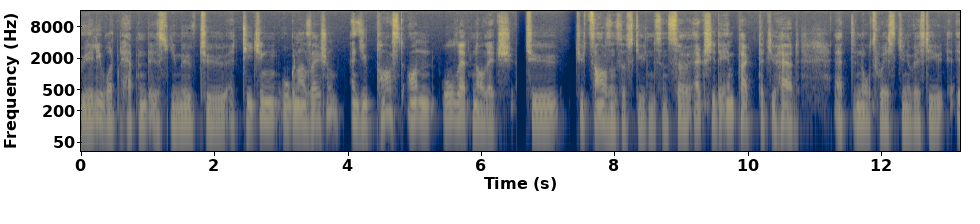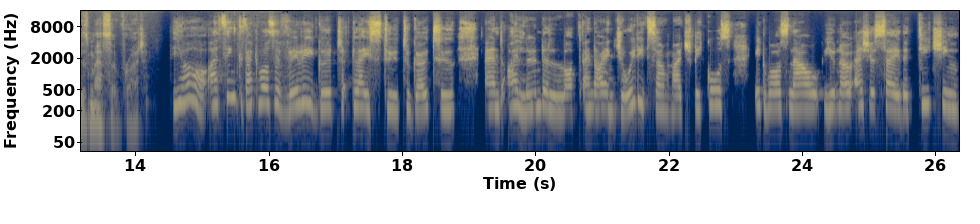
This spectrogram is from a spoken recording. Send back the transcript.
really what happened is you moved to a teaching organization and you passed on all that knowledge to to thousands of students. And so actually the impact that you had at the Northwest University is massive, right? Yeah, I think that was a very good place to, to go to. And I learned a lot and I enjoyed it so much because it was now, you know, as you say, the teaching,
